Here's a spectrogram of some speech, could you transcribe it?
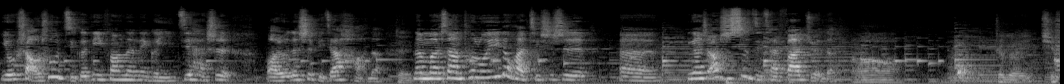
有少数几个地方的那个遗迹还是保留的是比较好的。对那么像特洛伊的话，其实是呃应该是二十世纪才发掘的。哦，嗯，这个其实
